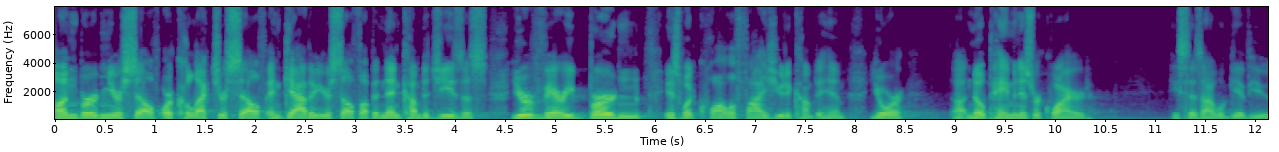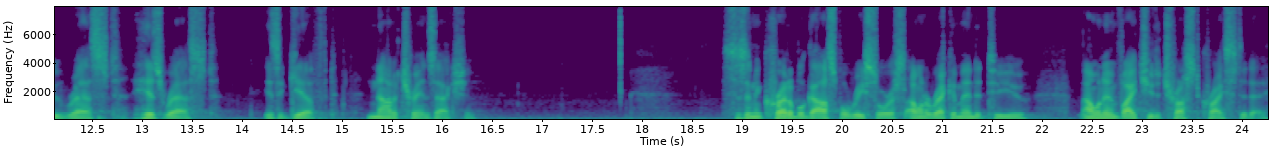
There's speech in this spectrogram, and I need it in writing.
unburden yourself or collect yourself and gather yourself up and then come to Jesus. Your very burden is what qualifies you to come to Him. Your uh, no payment is required. He says, "I will give you rest." His rest is a gift, not a transaction. This is an incredible gospel resource. I want to recommend it to you. I want to invite you to trust Christ today.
